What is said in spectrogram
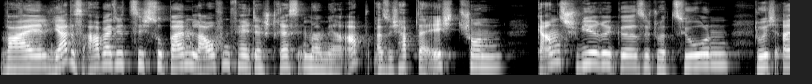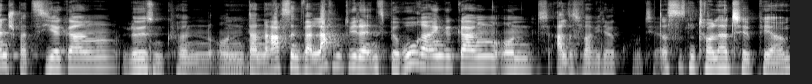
weil ja, das arbeitet sich so beim Laufen, fällt der Stress immer mehr ab. Also ich habe da echt schon ganz schwierige Situationen durch einen Spaziergang lösen können. Und mhm. danach sind wir lachend wieder ins Büro reingegangen und alles war wieder gut. Ja. Das ist ein toller Tipp, ja.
